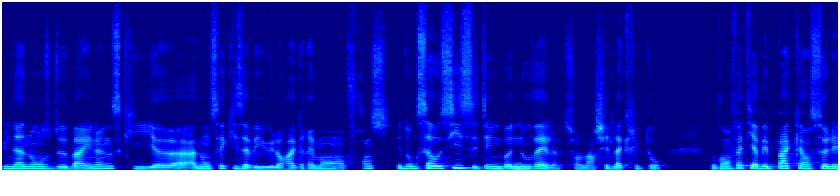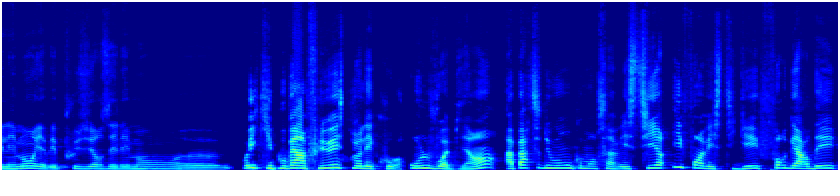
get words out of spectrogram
une annonce de Binance qui euh, annonçait qu'ils avaient eu leur agrément en France. Et donc ça aussi, c'était une bonne nouvelle sur le marché de la crypto. Donc en fait, il n'y avait pas qu'un seul élément, il y avait plusieurs éléments. Euh, oui, qui pouvaient influer sur les cours. On le voit bien. À partir du moment où on commence à investir, il faut investiguer, il faut regarder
